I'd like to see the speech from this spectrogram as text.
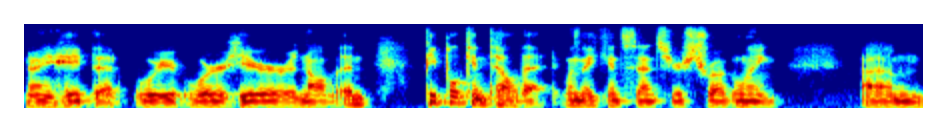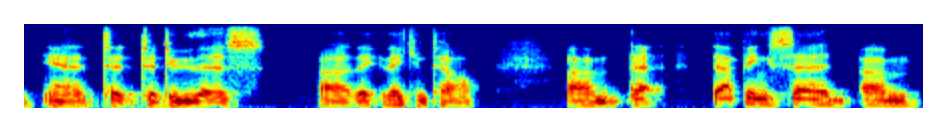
and I hate that we're we're here and all. And people can tell that when they can sense you're struggling, um, and to to do this uh, they they can tell. Um, that that being said, um,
